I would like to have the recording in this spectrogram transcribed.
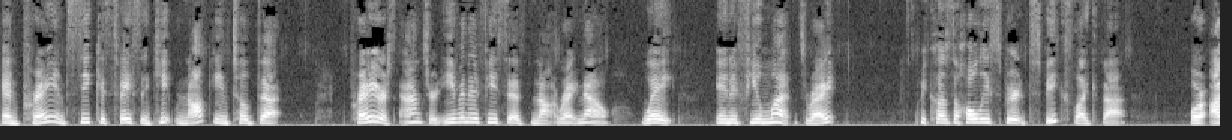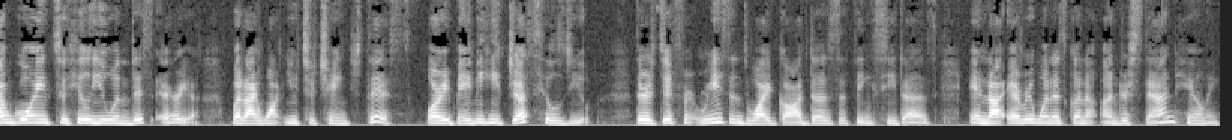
and pray and seek His face and keep knocking till that prayer is answered. Even if He says, Not right now, wait in a few months, right? Because the Holy Spirit speaks like that. Or I'm going to heal you in this area, but I want you to change this. Or maybe He just heals you there's different reasons why God does the things he does. And not everyone is going to understand healing.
